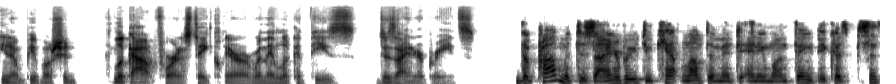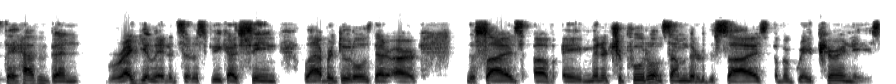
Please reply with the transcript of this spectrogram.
you know people should look out for and stay clear of when they look at these designer breeds? The problem with designer breeds, you can't lump them into any one thing because since they haven't been regulated, so to speak, I've seen Labradoodles that are the size of a miniature poodle and some that are the size of a Great Pyrenees.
